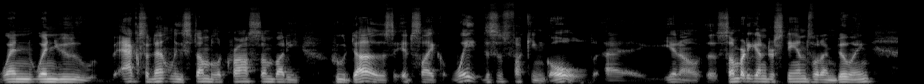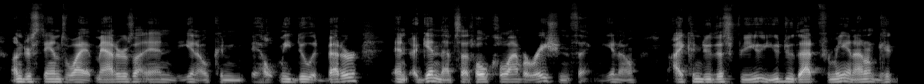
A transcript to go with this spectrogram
when when you accidentally stumble across somebody who does, it's like, wait, this is fucking gold. Uh, you know, somebody understands what I'm doing, understands why it matters, and you know, can help me do it better. And again, that's that whole collaboration thing. You know, I can do this for you, you do that for me, and I don't gi-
